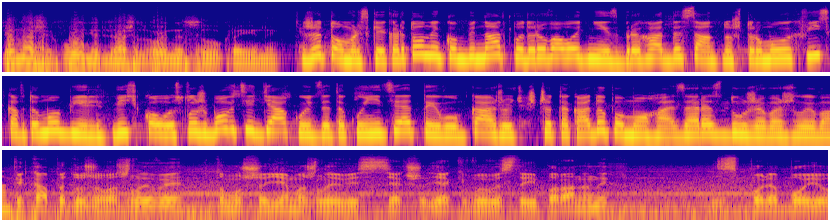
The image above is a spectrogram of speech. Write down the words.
для наших воїнів, для наших збройних сил України. Житомирський картонний комбінат подарував одній з бригад десантно-штурмових військ автомобіль. Військовослужбовці дякують за таку ініціативу. кажуть, що така допомога зараз дуже важлива. Пікапи дуже важливі, тому що є можливість, якщо як вивезти і поранених з поля бою.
